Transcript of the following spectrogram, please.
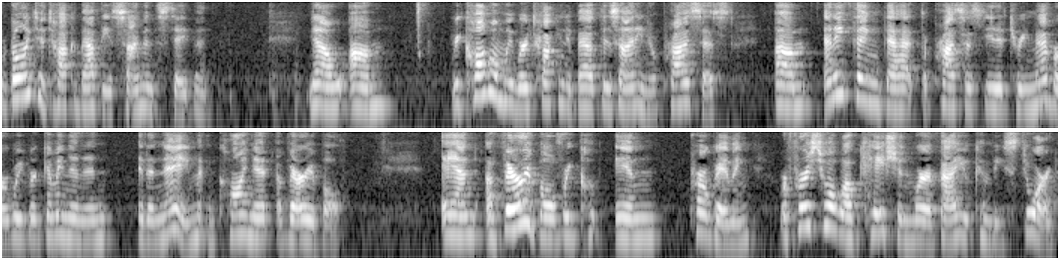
We're going to talk about the assignment statement. Now, um, recall when we were talking about designing a process, um, anything that the process needed to remember, we were giving it, an, it a name and calling it a variable. And a variable in programming refers to a location where a value can be stored,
